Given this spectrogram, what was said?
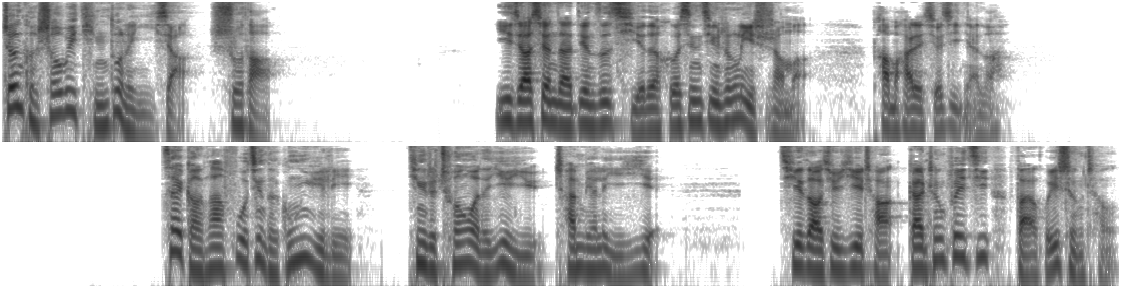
张可稍微停顿了一下，说道：“一家现代电子企业的核心竞争力是什么？他们还得学几年呢。”在港大附近的公寓里，听着窗外的夜雨，缠绵了一夜。起早去机场，赶乘飞机返回省城，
